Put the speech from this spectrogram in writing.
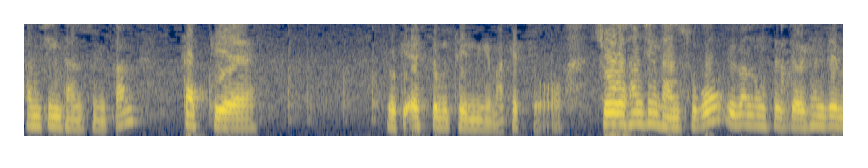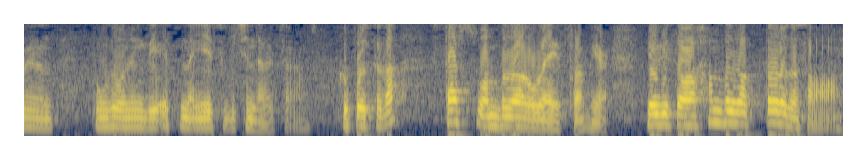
3층 단수니까 stop 뒤에 이렇게 s 붙어 있는 게 맞겠죠. 주어가 3층 단수고 일반 동사에서 현재면은 동사 원형 뒤에 s나 es 붙인다 그랬잖아. 그 버스가 stops one block away from here. 여기서 한 블럭 떨어져서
